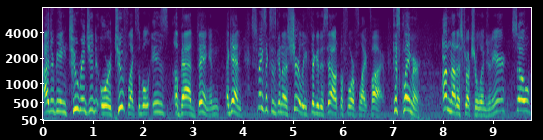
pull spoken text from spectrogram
either being too rigid or too flexible is a bad thing. And again, SpaceX is gonna surely figure this out before Flight 5. Disclaimer, I'm not a structural engineer, so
